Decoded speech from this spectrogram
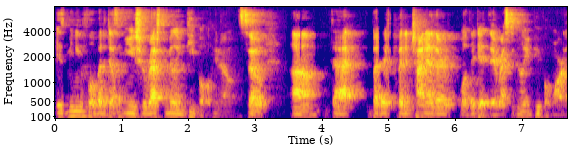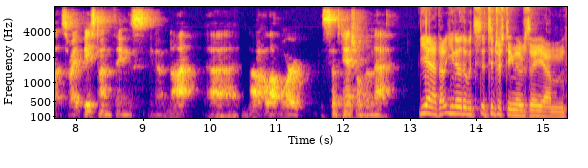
is meaningful, but it doesn't mean you should arrest a million people, you know? So um, that, but if, but in China, they're, well, they did, they arrested a million people more or less, right? Based on things, you know, not, uh, not a lot more substantial than that. Yeah, that, you know, it's, it's interesting. There's a um,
